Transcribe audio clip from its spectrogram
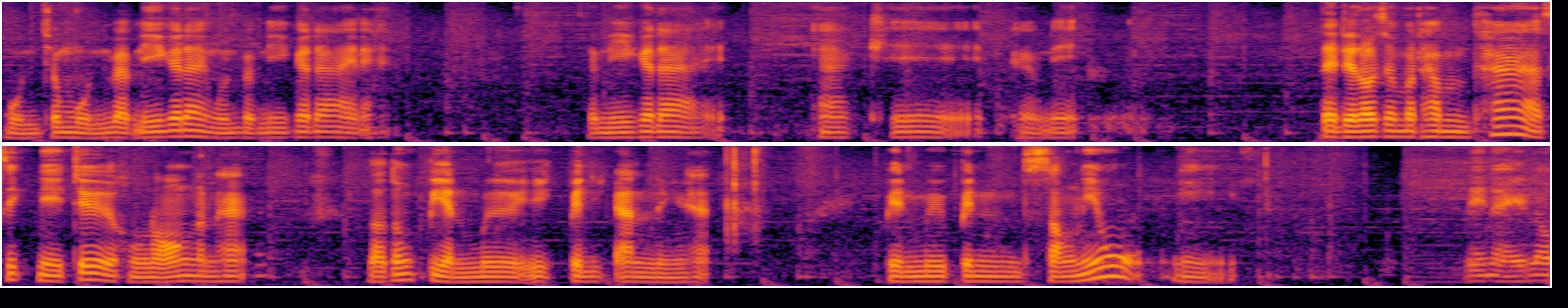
หมุนจะหมุนแบบนี้ก็ได้หมุนแบบนี้ก็ได้นะฮะ แบบนี้ก็ได้ โอเค แบบนี้ แต่เดี๋ยวเราจะมาทำท่าซิกเนเจอร์ของน้องกันฮะ เราต้องเปลี่ยนมืออีกเป็นอีกอันหนึ่งฮะ เปลี่ยนมือเป็น 2 นิ้ว นี่ ไหนๆเรา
